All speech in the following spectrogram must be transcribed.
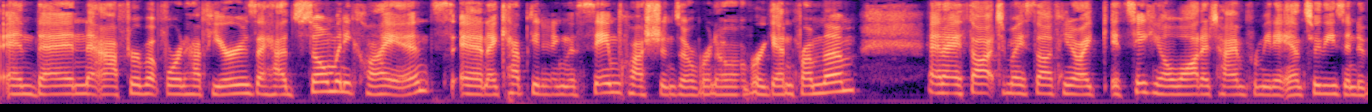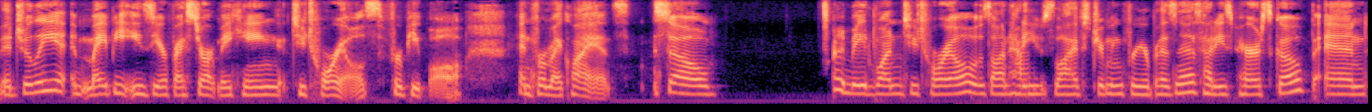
And then after about four and a half years, I had so many clients, and I kept getting the same questions over and over again from them. And I thought to myself, you know, I, it's taking a lot of time for me to answer these individually. It might be easier if I start making tutorials for people and for my clients. So I made one tutorial. It was on how to use live streaming for your business, how to use Periscope. And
